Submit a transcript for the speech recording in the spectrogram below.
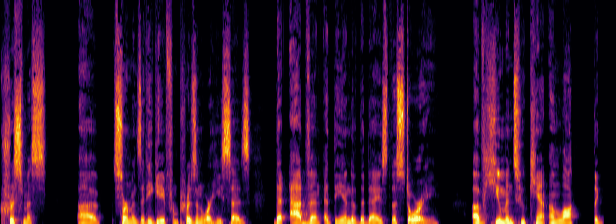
Christmas uh, sermons that he gave from prison where he says that Advent at the end of the day is the story of humans who can't unlock the,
